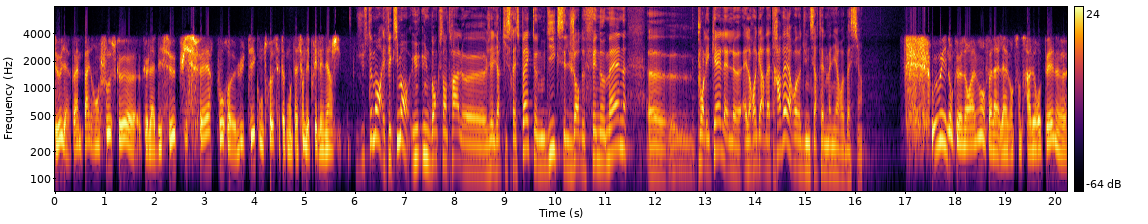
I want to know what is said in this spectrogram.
il n'y a quand même pas grand-chose que, que la BCE puisse faire pour lutter contre cette augmentation des prix de l'énergie. Justement, effectivement, une banque centrale, j'allais dire qui se respecte, nous dit que c'est le genre de phénomène pour lesquels elle, regarde à travers d'une certaine manière, Bastien. Oui, oui. Donc euh, normalement, enfin, la, Banque centrale européenne euh,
